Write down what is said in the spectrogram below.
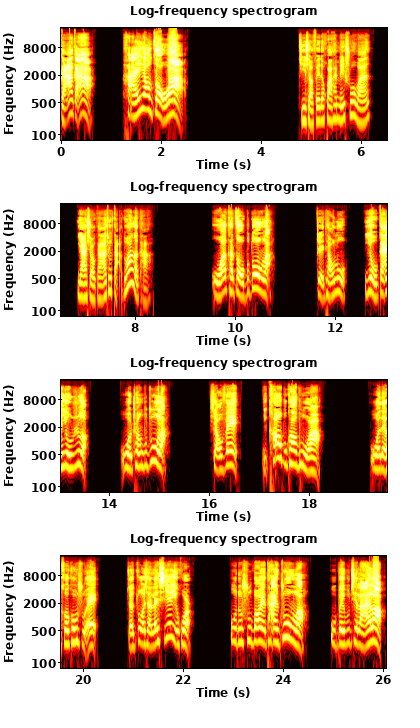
嘎嘎，还要走啊！姬小飞的话还没说完，鸭小嘎就打断了他：“我可走不动了，这条路又干又热，我撑不住了。小飞，你靠不靠谱啊？我得喝口水，再坐下来歇一会儿。我的书包也太重了。”我背不起来了，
